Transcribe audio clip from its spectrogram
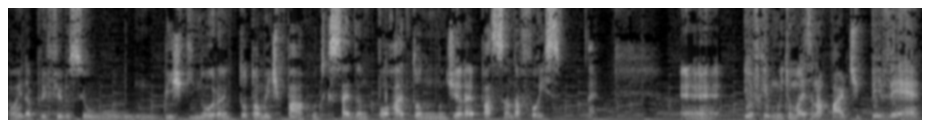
eu ainda prefiro ser um, bicho ignorante, totalmente parrudo, que sai dando porrada em todo mundo geral e passando a foice, né? É, eu fiquei muito mais na parte PVE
